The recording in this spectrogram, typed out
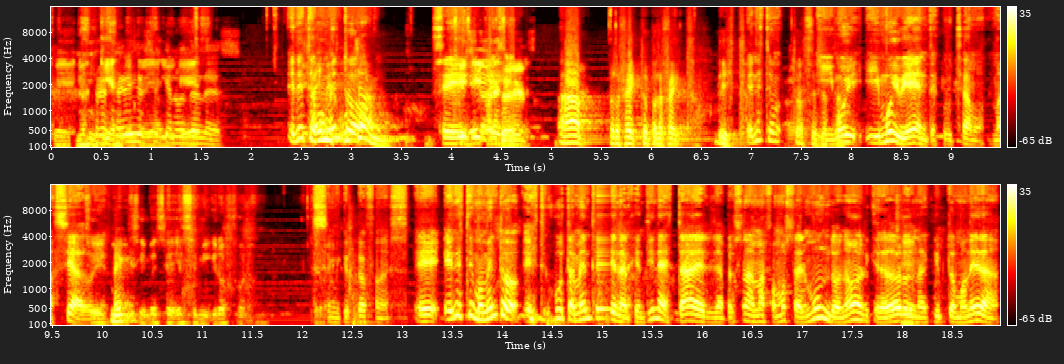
que no entiendo. Que lo no que es. En este ¿Ahí me momento. Sí, Sí. Ah, perfecto, perfecto. Listo. En este, Entonces y, muy, y muy bien, te escuchamos. Demasiado Sí, bien. Me- ese, ese micrófono. Ese micrófono es- Eh, en este momento, este, justamente en Argentina está el- la persona más famosa del mundo, ¿no? El creador Sí. de una criptomoneda.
